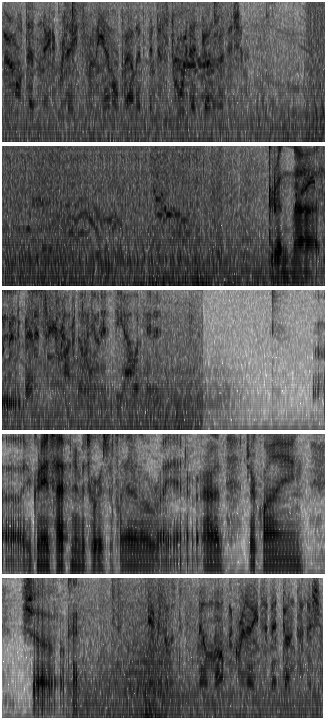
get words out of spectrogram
thermal detonator grenades from the ammo pallet and destroy that gun position. Grenades. Add it to your inventory. Unit deallocated. Uh, your grenade type and inventory is displayed at lower right and overhead. Requiring show. Okay. Excellent. Now lob the grenades at that gun position.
